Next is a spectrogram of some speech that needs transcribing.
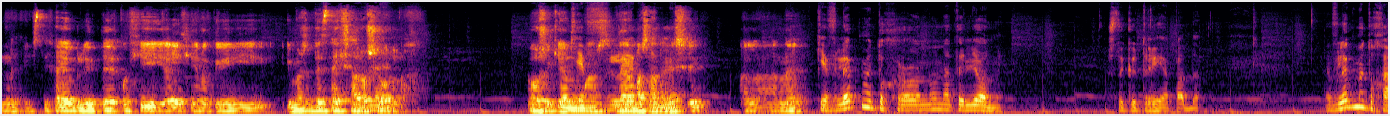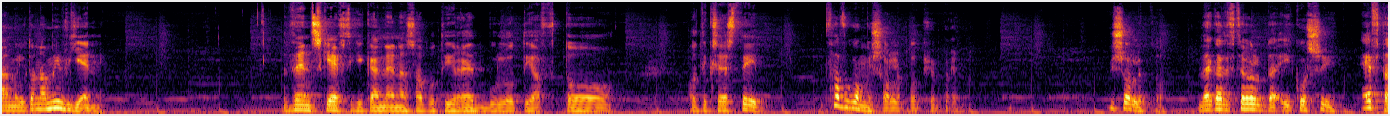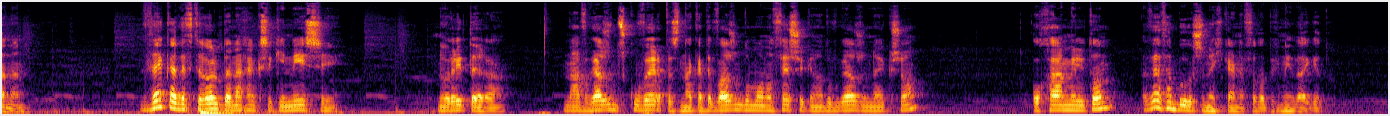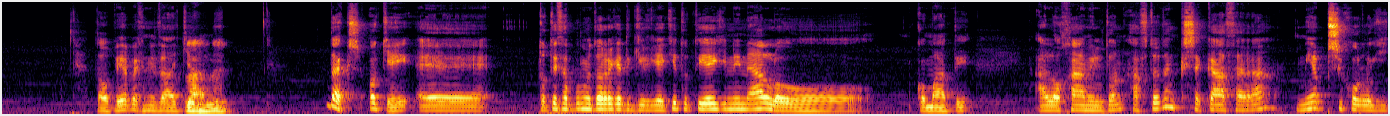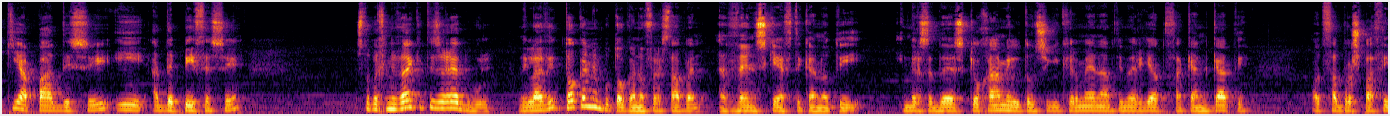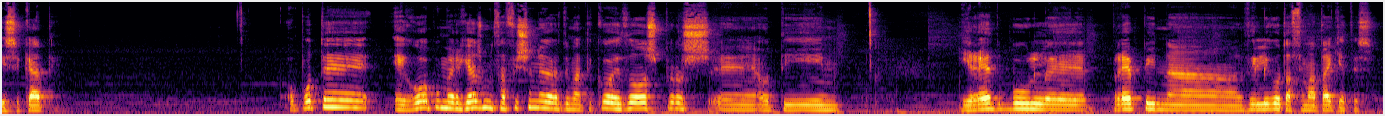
Ναι, στη hybrid εποχή η αλήθεια είναι ότι η Mercedes θα έχει σαρώσει ναι. όλα. Όσο και αν και μας, βλέπουμε... δεν μας αρέσει, αλλά ναι. Και βλέπουμε το χρόνο να τελειώνει. Στο Q3 πάντα βλέπουμε το Χάμιλτον να μην βγαίνει. Δεν σκέφτηκε κανένας από τη Red Bull ότι αυτό, ότι ξέρεις τι, θα βγω μισό λεπτό πιο πριν. Μισό λεπτό. 10 δευτερόλεπτα, 20, έφταναν. 10 δευτερόλεπτα να είχαν ξεκινήσει νωρίτερα να βγάζουν τις κουβέρτες, να κατεβάζουν το μονοθέσιο και να το βγάζουν έξω, ο Χάμιλτον δεν θα μπορούσε να έχει κάνει αυτά τα παιχνιδάκια του τα οποία παιχνιδάκια. Α, ναι. Εντάξει, OK. Okay. Ε, το τι θα πούμε τώρα για την Κυριακή, το τι έγινε είναι άλλο κομμάτι. Αλλά ο Χάμιλτον αυτό ήταν ξεκάθαρα μια ψυχολογική απάντηση ή αντεπίθεση στο παιχνιδάκι της Red Bull. Δηλαδή το έκανε που το έκανε ο Verstappen. Δεν σκέφτηκαν ότι η Mercedes και ο Χάμιλτον συγκεκριμένα από τη μεριά του θα κάνει κάτι. Ότι θα προσπαθήσει κάτι. Οπότε εγώ από μεριάς μου θα αφήσω ένα ερωτηματικό εδώ ως προς ε, ότι η Red Bull ε, πρέπει να δει λίγο τα θεματάκια της.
